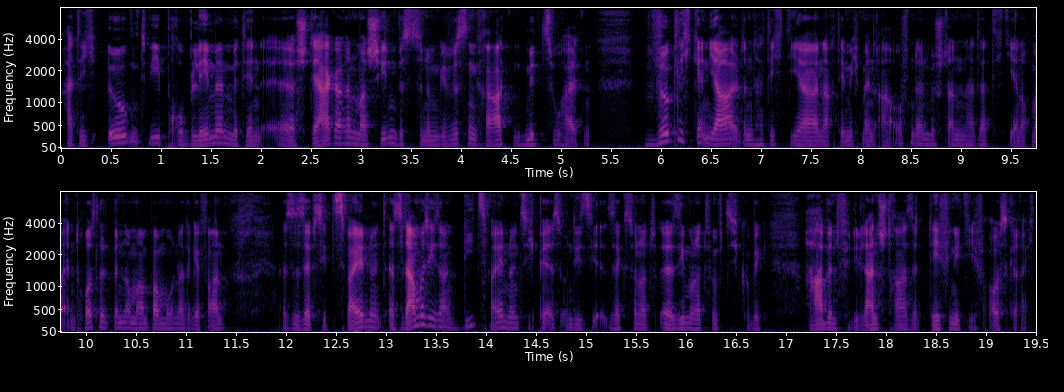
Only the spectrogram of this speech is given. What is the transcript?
hatte ich irgendwie Probleme mit den äh, stärkeren Maschinen bis zu einem gewissen Grad mitzuhalten. wirklich genial. Dann hatte ich die ja, nachdem ich meinen A-Ofen dann bestanden hatte, hatte ich die ja nochmal entdrosselt, bin nochmal ein paar Monate gefahren. Also selbst die 92, also da muss ich sagen, die 92 PS und die 600, äh, 750 Kubik haben für die Landstraße definitiv ausgereicht.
